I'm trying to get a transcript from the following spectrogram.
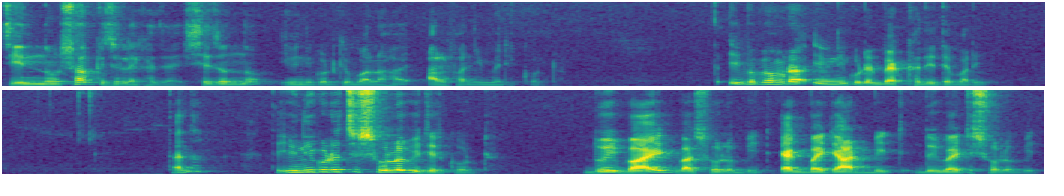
চিহ্ন সব কিছু লেখা যায়। সেজন্য ইউনিকোডকে বলা হয় আলফা নিউমেরিক কোড। তো এইভাবে আমরা ইউনিকোডের ব্যাখ্যা দিতে পারি। তাই না? তো ইউনিকোড হচ্ছে ষোলো বিটের কোড। দুই বাইট বা ষোলো বিট। এক বাইটে আট বিট, দুই বাইটে ষোলো বিট।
